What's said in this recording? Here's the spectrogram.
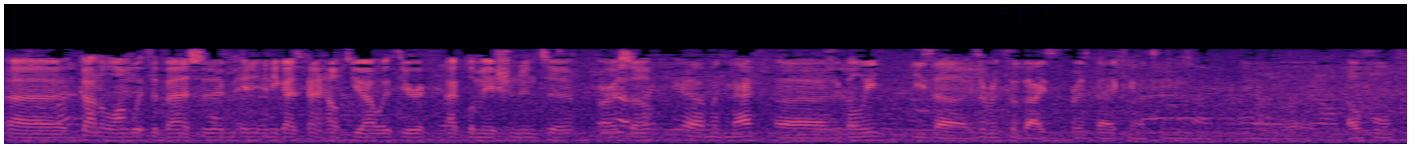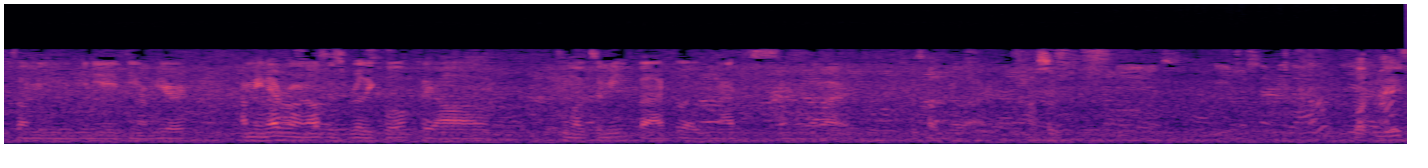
uh, gotten along with the best? And any, any guys kind of helped you out with your acclimation into RSL? Yeah, MacMath, uh, the goalie, he's a, he's a really cool guy. He's the first guy that came up to me, you know, uh, helpful, told me if you need anything, I'm here. I mean, everyone else is really cool. They all come up to me, but I feel like Matt's someone that I was helping a lot. Awesome. Welcome to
